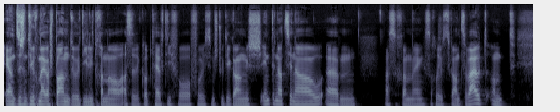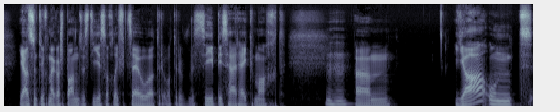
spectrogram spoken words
ja, und das ist natürlich mega spannend, weil die Leute kommen auch, also ich glaube, die Hälfte von, von unserem Studiengang ist international, ähm, also kommen eigentlich so ein bisschen aus der ganzen Welt. Und ja, es ist natürlich mega spannend, was die so ein bisschen erzählen oder, oder was sie bisher haben gemacht Mhm. ähm, ja, und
